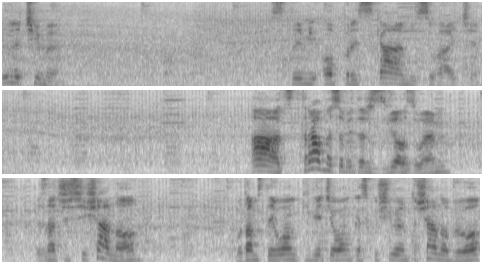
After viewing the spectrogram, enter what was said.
I lecimy. Z tymi opryskami, słuchajcie. A, trawę sobie też zwiozłem. Znaczy się siano. Bo tam z tej łąki, wiecie, łąkę skusiłem, to siano było.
